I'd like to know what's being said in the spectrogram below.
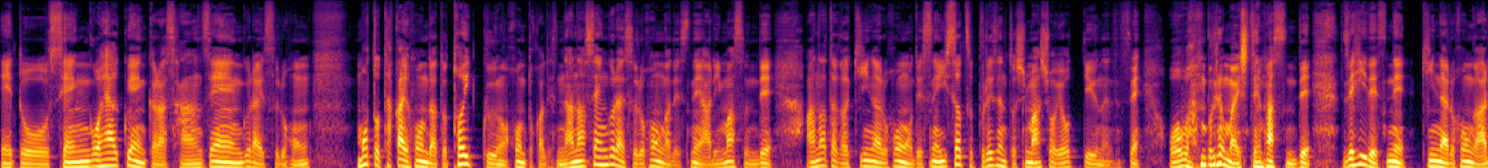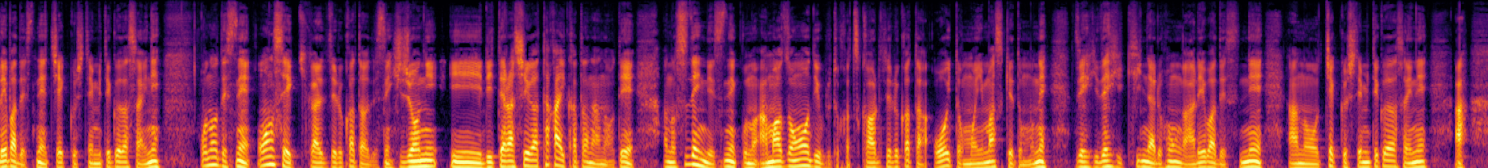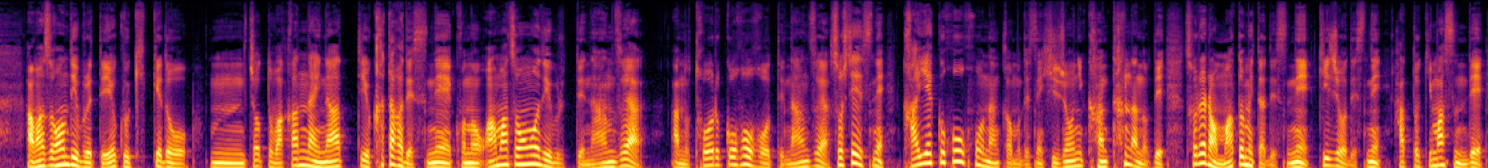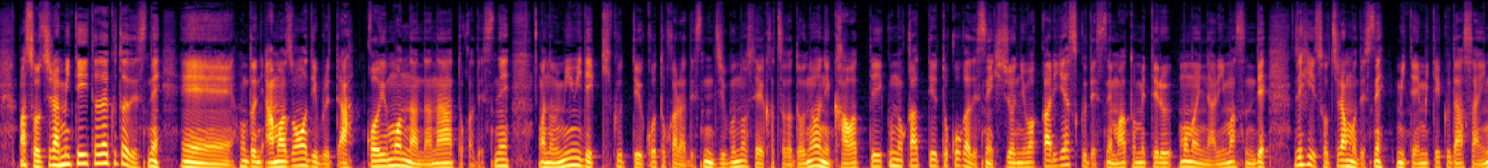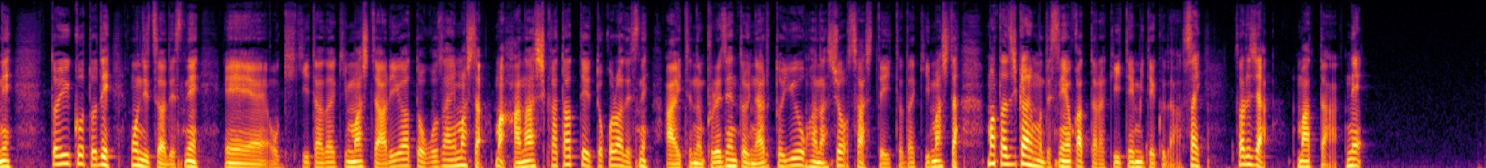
えっ、ー、と、1500円から3000円ぐらいする本。もっと高い本だと TOEIC の本とかですね、7000ぐらいする本がですね、ありますんで、あなたが気になる本をですね、一冊プレゼントしましょうよっていうのはですね、大盤振る舞いしてますんで、ぜひですね、気になる本があればですね、チェックしてみてくださいね。このですね、音声聞かれてる方はですね、非常にリテラシーが高い方なので、あの、すでにですね、この Amazon Audible とか使われてる方多いと思いますけどもね、ぜひぜひ気になる本があればですね、あの、チェックしてみてくださいね。あ、Amazon Audible ってよく聞くけど、うん、ちょっとわかんないなっていう方がですね、この Amazon Audible って何ぞや、あの、登録方法って何ぞや、そしてですね、解約方法なんかもですね、非常に簡単なので、それらをまとめたですね、記事をですね、貼っときますんで、まあ、そちら見ていただくとですね、えー、本当に Amazon Audible って、あ、こういうもんなんだなとかですね、あの、耳で聞くっていうことからですね、自分の生活がどのように変わっていくのかっていうとこがですね、非常にわかりやすくですね、まとめてるものになりますんで、ぜひそちらもですね、見てみてくださいね。ということで、本日はですね、えー、お聞きいただきましてありがとうございました。まあ、話し方っていうところはですね、手のプレゼントになるというお話をさせていただきました。また次回もですね、よかったら聞いてみてください。それじゃあ、またね。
